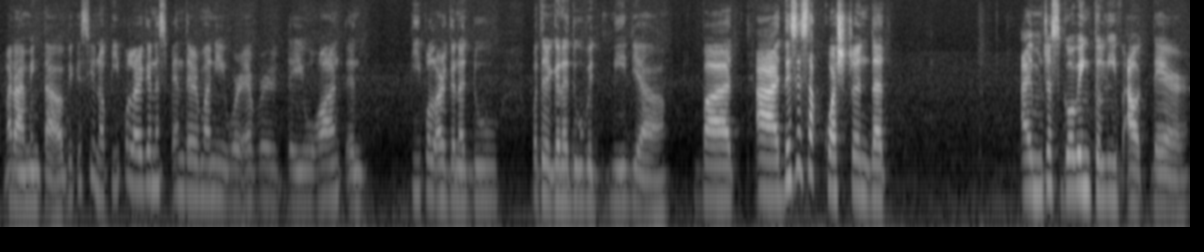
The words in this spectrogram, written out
maraming tao because you know people are gonna spend their money wherever they want and people are gonna do what they're gonna do with media but uh, this is a question that I'm just going to leave out there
